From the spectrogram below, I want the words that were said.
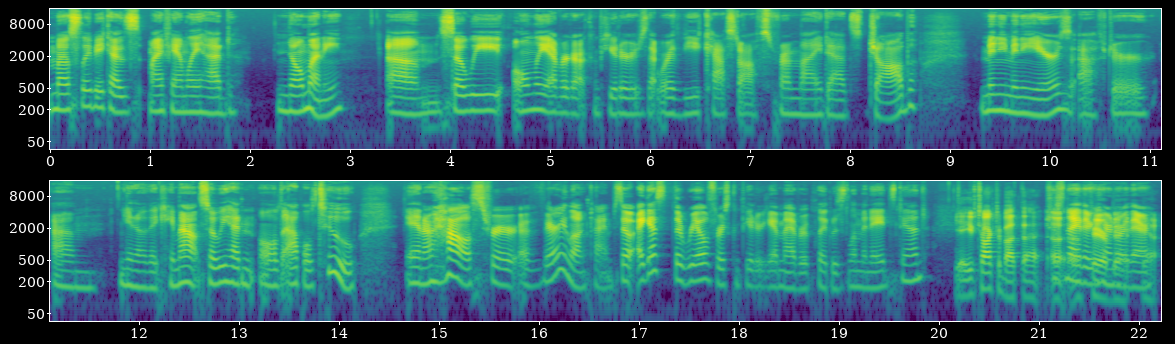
Mostly because my family had no money. Um, so we only ever got computers that were the cast offs from my dad's job many, many years after um, you know, they came out. So we had an old Apple II in our house for a very long time. So I guess the real first computer game I ever played was Lemonade Stand. Yeah, you've talked about that. A neither here nor bit, there.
